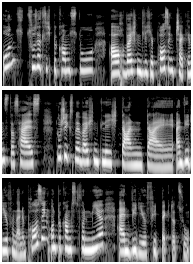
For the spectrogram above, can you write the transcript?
Und zusätzlich bekommst du auch wöchentliche Posing-Check-ins. Das heißt, du schickst mir wöchentlich dann dein, ein Video von deinem Posing und bekommst von mir ein Video-Feedback dazu.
